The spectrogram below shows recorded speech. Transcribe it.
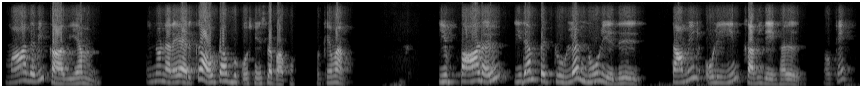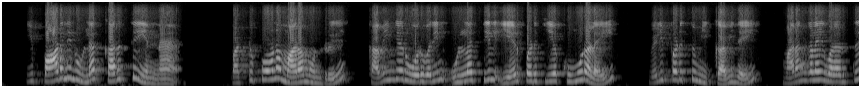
மாதவி காவியம். இன்னும் நிறைய இருக்கு. அவுட் ஆஃப் புக் கொஸ்டின்ஸ்ல பார்ப்போம். ஓகேவா இப்பாடல் இடம்பெற்றுள்ள நூல் எது? தமிழ் ஒளியின் கவிதைகள். ஓகே? இப்பாடலில் உள்ள கருத்து என்ன? பட்டுப்போன மரம் ஒன்று கவிஞர் ஒருவரின் உள்ளத்தில் ஏற்படுத்திய குமுறலை வெளிப்படுத்தும் இக்கவிதை மரங்களை வளர்த்து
